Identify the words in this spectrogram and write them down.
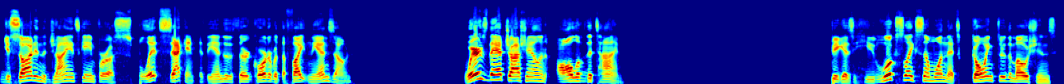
You saw it in the Giants game for a split second at the end of the third quarter with the fight in the end zone. Where's that Josh Allen all of the time? Because he looks like someone that's going through the motions,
